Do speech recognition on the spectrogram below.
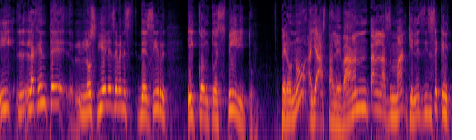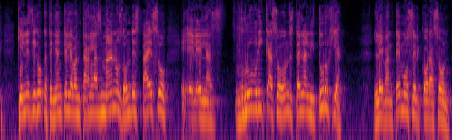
y la gente, los fieles deben decir y con tu espíritu. Pero no, allá hasta levantan las manos. ¿Quién les dice que quién les dijo que tenían que levantar las manos? ¿Dónde está eso en, en las rúbricas o dónde está en la liturgia? Levantemos el corazón.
